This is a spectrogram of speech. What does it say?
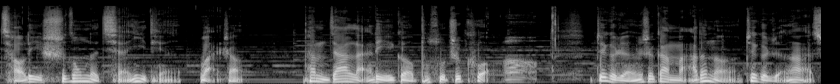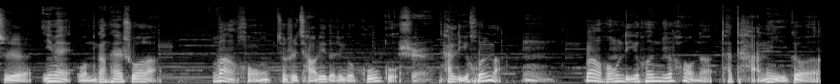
乔丽失踪的前一天晚上，他们家来了一个不速之客。哦，这个人是干嘛的呢？这个人啊，是因为我们刚才说了，万红就是乔丽的这个姑姑，是，她离婚了。嗯万红离婚之后呢，她谈了一个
